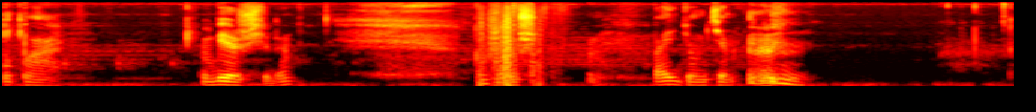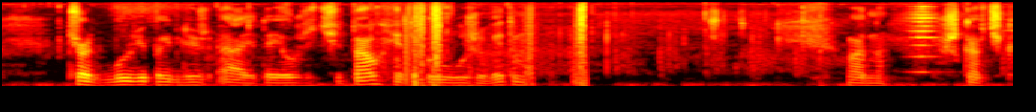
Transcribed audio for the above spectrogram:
Опа. Убежище, да? Ну что ж пойдемте. Черт, бури приближ... А, это я уже читал. Это было уже в этом. Ладно, шкафчик.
